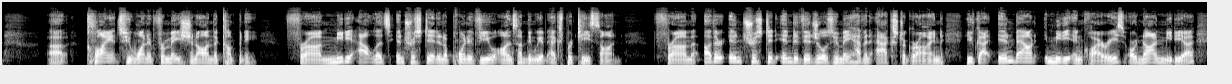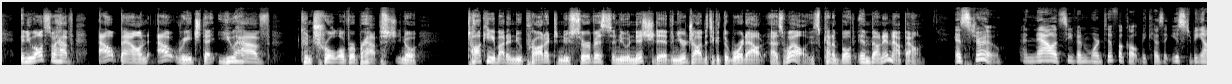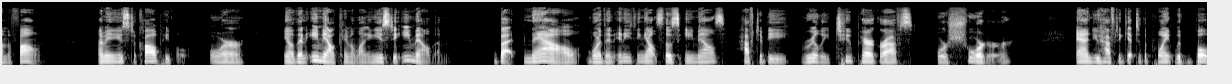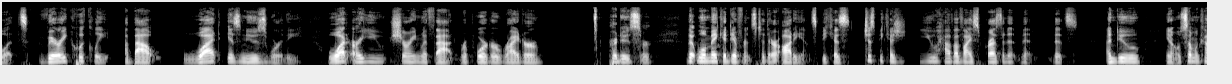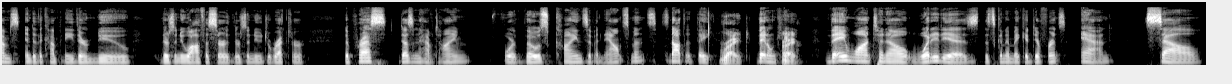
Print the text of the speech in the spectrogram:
uh, clients who want information on the company, from media outlets interested in a point of view on something we have expertise on, from other interested individuals who may have an axe to grind. You've got inbound media inquiries or non media, and you also have outbound outreach that you have control over, perhaps, you know talking about a new product, a new service, a new initiative, and your job is to get the word out as well. It's kind of both inbound and outbound. it's true and now it's even more difficult because it used to be on the phone i mean you used to call people or you know then email came along and used to email them but now more than anything else those emails have to be really two paragraphs or shorter and you have to get to the point with bullets very quickly about what is newsworthy. What are you sharing with that reporter, writer, producer that will make a difference to their audience? Because just because you have a vice president that that's a new, you know, someone comes into the company, they're new, there's a new officer, there's a new director, the press doesn't have time for those kinds of announcements. It's not that they Right. they don't care. Right. They want to know what it is that's going to make a difference and sell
